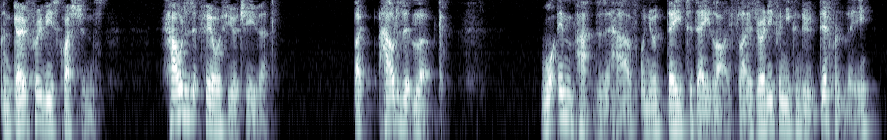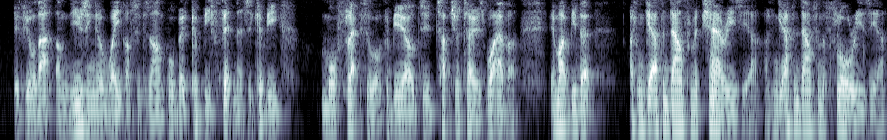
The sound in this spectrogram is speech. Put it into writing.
And go through these questions. How does it feel if you achieve it? Like, how does it look? What impact does it have on your day to day life? Like, is there anything you can do differently if you're that? I'm using a weight loss example, but it could be fitness, it could be more flexible, it could be able to touch your toes, whatever. It might be that I can get up and down from a chair easier, I can get up and down from the floor easier.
